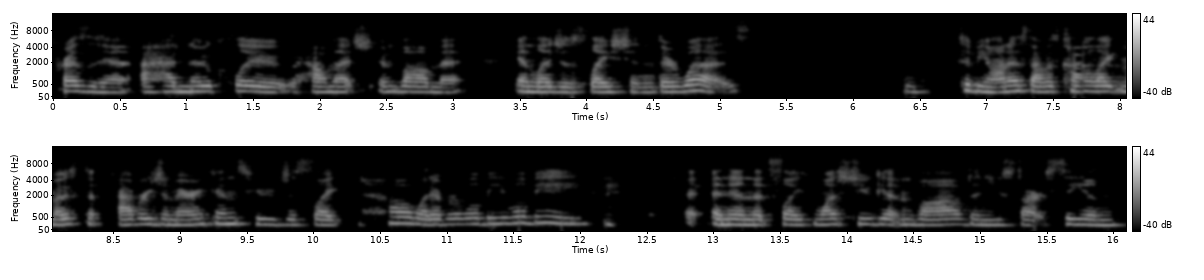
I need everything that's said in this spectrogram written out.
president, I had no clue how much involvement in legislation there was. To be honest, I was kind of like most average Americans who just like, oh, whatever will be, will be. And then it's like once you get involved and you start seeing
